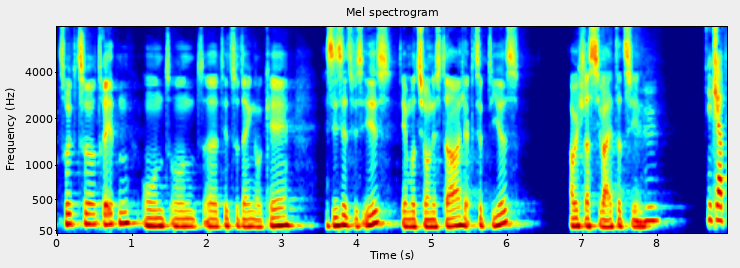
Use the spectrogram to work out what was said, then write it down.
zurückzutreten und, und äh, dir zu denken, okay, es ist jetzt, wie es ist, die Emotion ist da, ich akzeptiere es, aber ich lasse sie weiterziehen. Mhm. Ich glaube,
